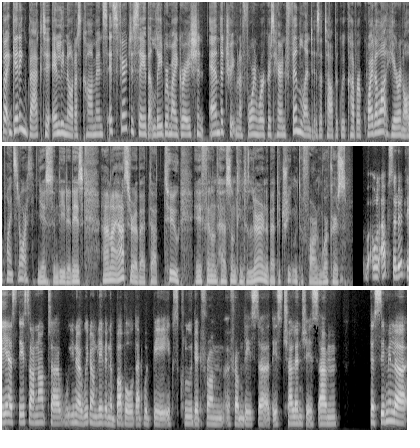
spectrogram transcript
But getting back to Elinora's comments, it's fair to say that labour migration and the treatment of foreign workers here in Finland is a topic we cover quite a lot here in All Points North. Yes, indeed it is. And I asked her about that too, if Finland has something to learn about the treatment of foreign workers. Well, absolutely, yes. These are not, uh, you know, we don't live in a bubble that would be excluded from from these uh, these challenges. Um, the similar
